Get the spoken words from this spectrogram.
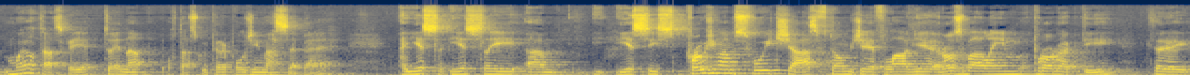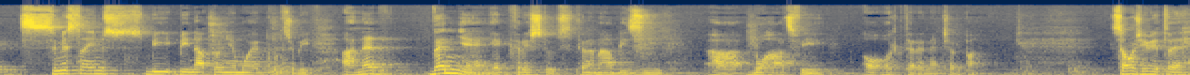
moje otázka je, to je na otázku, kterou položím na sebe, a jestli, jestli, um, jestli prožívám svůj čas v tom, že v hlavě rozbalím produkty, které si myslím by, by naplnil moje potřeby. A hned ve mně je Kristus, který nabízí bohatství, od které nečerpám. Samozřejmě to je,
